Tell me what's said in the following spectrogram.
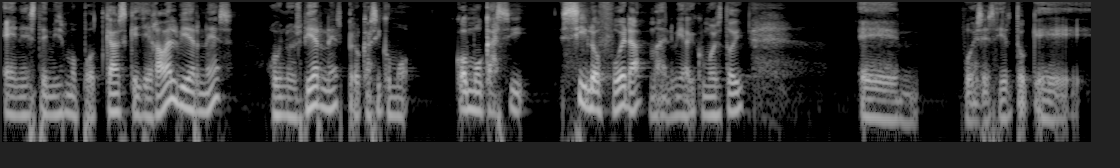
en este mismo podcast, que llegaba el viernes, hoy no es viernes, pero casi como, como casi si lo fuera, madre mía, cómo estoy, eh, pues es cierto que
